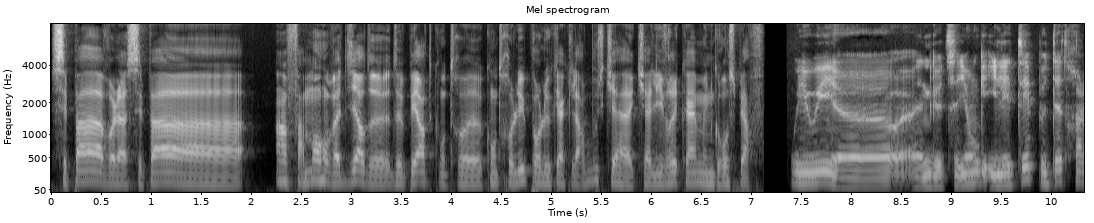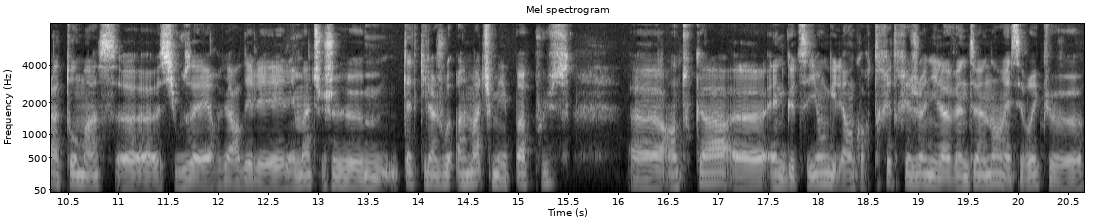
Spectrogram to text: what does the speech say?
c'est pas voilà, c'est pas infamant on va dire de, perdre contre contre lui pour Lucas Clairbout qui a, qui a livré quand même une grosse perf. Oui, oui, euh, Young, il était peut-être à la Thomas, euh, si vous avez regardé les, les matchs. Peut-être qu'il a joué un match, mais pas plus. Euh, en tout cas, euh, Young, il est encore très très jeune, il a 21 ans, et c'est vrai que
